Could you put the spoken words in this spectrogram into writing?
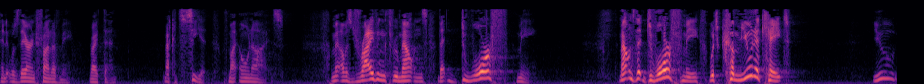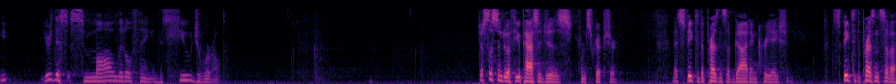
And it was there in front of me right then. I could see it with my own eyes. I mean, I was driving through mountains that dwarf me. Mountains that dwarf me, which communicate you, you're this small little thing in this huge world. Just listen to a few passages from Scripture that speak to the presence of God in creation, speak to the presence of a,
